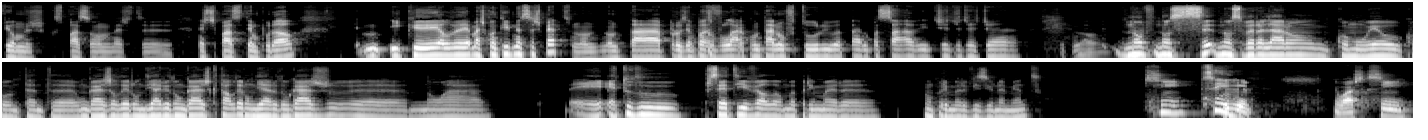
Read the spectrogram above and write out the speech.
filmes que se passam neste, neste espaço temporal e que ele é mais contido nesse aspecto. Não, não está, por exemplo, a revelar como está no futuro, a estar no passado e. Não. Não, não, se, não se baralharam como eu com tanta. Um gajo a ler um diário de um gajo que está a ler um diário do gajo. Uh, não há. É, é, tudo perceptível a uma primeira, um primeiro visionamento. Sim, sim. Dizer, eu acho que sim.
